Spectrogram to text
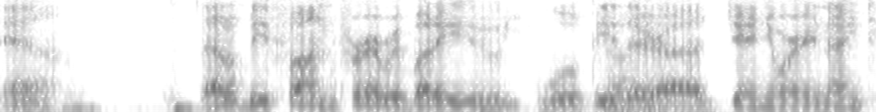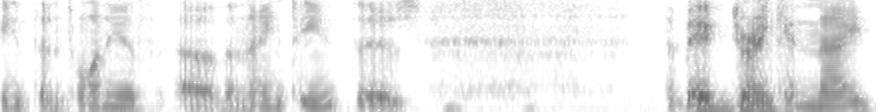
Yeah, that'll be fun for everybody. We'll be Oh, there yeah. uh, January 19th and 20th. Uh, the 19th is the big drinking night.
